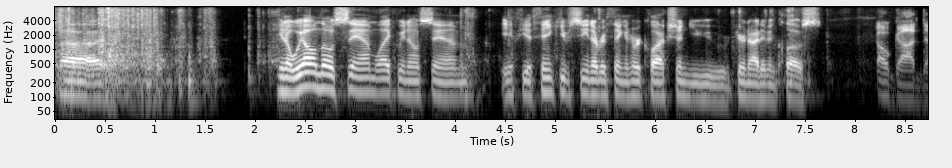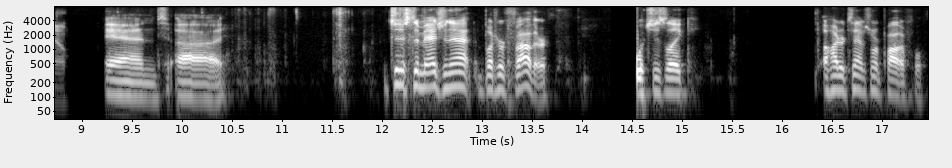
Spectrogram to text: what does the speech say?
Uh, you know, we all know Sam like we know Sam. If you think you've seen everything in her collection, you you're not even close. Oh God, no. And uh, just imagine that, but her father, which is like a hundred times more powerful.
